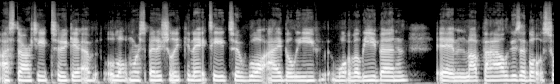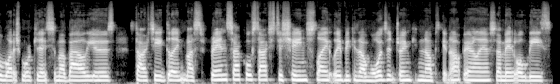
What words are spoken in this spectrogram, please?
I started to get a, a lot more spiritually connected to what I believe, what I believe in, um, my values. I got so much more connected to my values. Started like my friend circle started to change slightly because I wasn't drinking. and I was getting up earlier, so I met all these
